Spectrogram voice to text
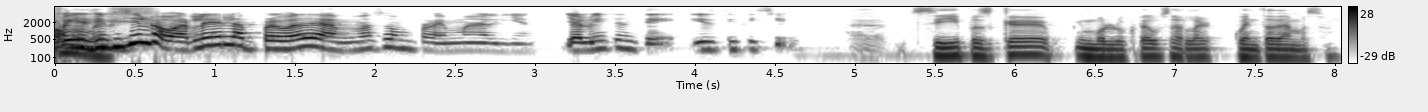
Oye, es difícil robarle la prueba de Amazon Prime a alguien. Ya lo intenté y es difícil. Eh, sí, pues que involucra usar la cuenta de Amazon.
